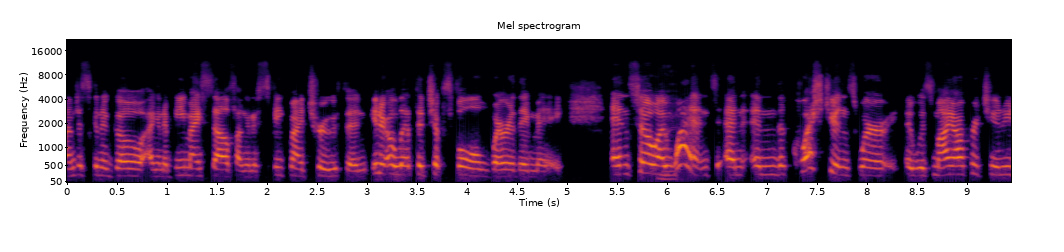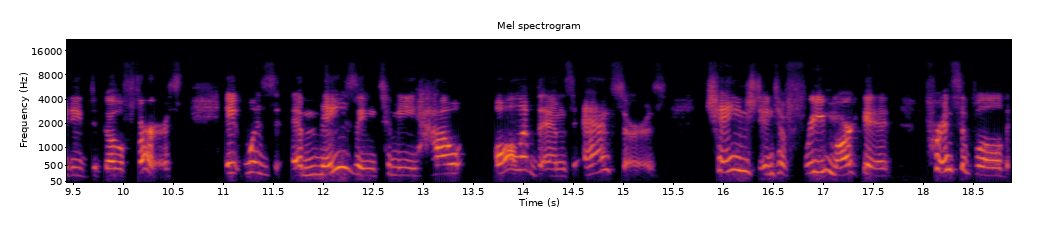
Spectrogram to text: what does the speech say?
I'm just going to go, I'm going to be myself, I'm going to speak my truth, and, you know, let the chips fall where they may. And so I went, and, and the questions where it was my opportunity to go first, it was amazing to me how all of them's answers changed into free market principled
